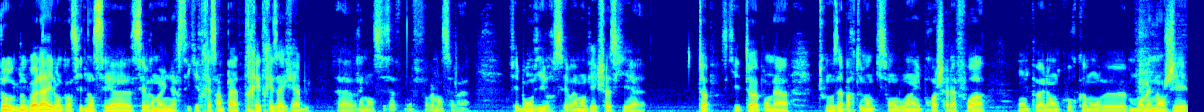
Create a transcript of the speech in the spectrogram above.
Donc, donc voilà, et donc ensuite, non, c'est, euh, c'est vraiment une université qui est très sympa, très très agréable. Euh, vraiment, c'est ça, vraiment, ça fait bon vivre. C'est vraiment quelque chose qui est top. Ce qui est top, on a tous nos appartements qui sont loin et proches à la fois. On peut aller en cours comme on veut. Moi maintenant, j'ai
